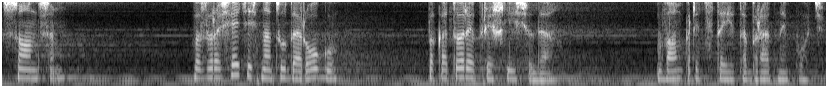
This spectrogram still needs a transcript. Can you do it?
солнцем, возвращайтесь на ту дорогу, по которой пришли сюда. Вам предстоит обратный путь.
